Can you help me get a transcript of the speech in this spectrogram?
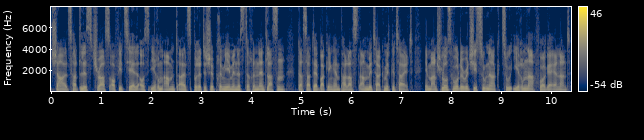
Charles hat Liz Truss offiziell aus ihrem Amt als britische Premierministerin entlassen. Das hat der Buckingham Palast am Mittag mitgeteilt. Im Anschluss wurde Richie Sunak zu ihrem Nachfolger ernannt.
